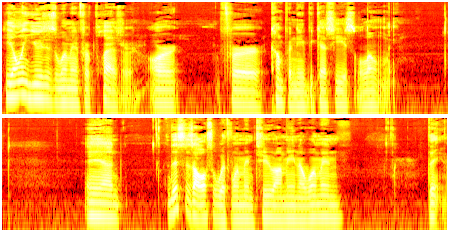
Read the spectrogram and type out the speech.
he only uses women for pleasure or for company because he's lonely. And this is also with women too. I mean, a woman, the,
